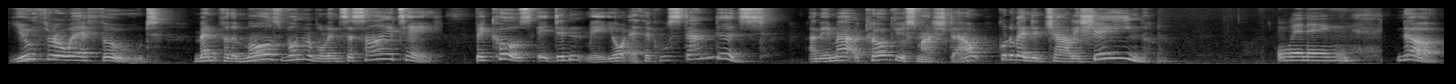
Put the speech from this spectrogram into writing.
You threw away food meant for the most vulnerable in society because it didn't meet your ethical standards. And the amount of coke you smashed out could have ended Charlie Sheen. Winning. No,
